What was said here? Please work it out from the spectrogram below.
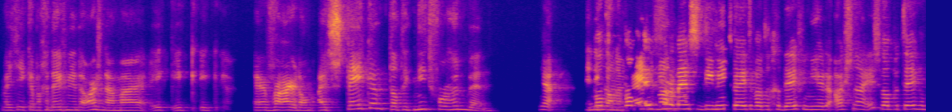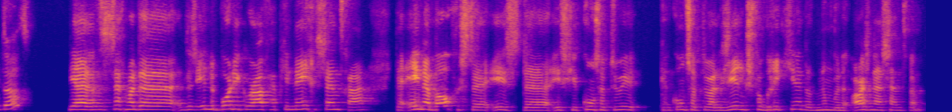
weet je, ik heb een gedefinieerde arsena, maar ik, ik, ik ervaar dan uitstekend dat ik niet voor hun ben. Ja, En ik Want, kan wat, wijze en voor de mensen die niet weten wat een gedefinieerde asana is, wat betekent dat? Ja, dat is zeg maar de. Dus in de body graph heb je negen centra. De één naar bovenste is, de, is je conceptu conceptualiseringsfabriekje. Dat noemen we de Arsena-centrum.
